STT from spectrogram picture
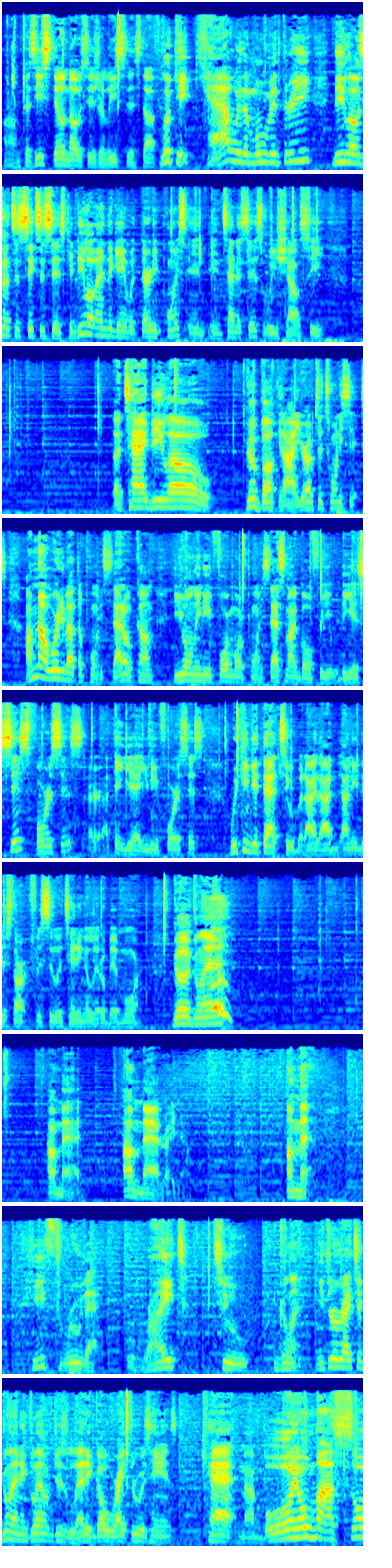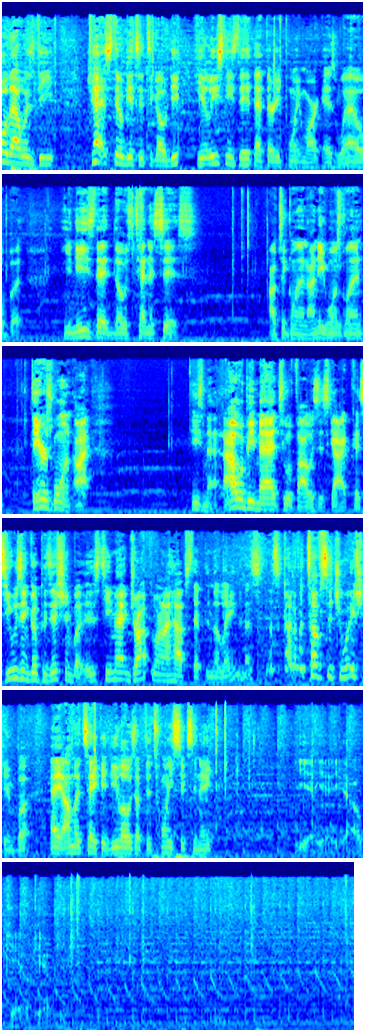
Um, because he still knows his releases and stuff. Look at Cat with a moving three. D'Lo's up to six assists. Can D'Lo end the game with 30 points and, and 10 assists? We shall see. Attack D'Lo. Good bucket. All right, you're up to 26. I'm not worried about the points. That'll come. You only need four more points. That's my goal for you. The assists, four assists, or I think yeah, you need four assists. We can get that too, but I I, I need to start facilitating a little bit more. Good, Glen. I'm mad. I'm mad right now. I'm mad. He threw that right to Glen. He threw it right to Glen, and Glen just let it go right through his hands. Cat, my boy, oh my soul, that was deep. Cat still gets it to go deep. He at least needs to hit that 30 point mark as well, but he needs that those 10 assists. Out to Glen. I need one, Glen. There's one. All right. He's mad. I would be mad too if I was this guy because he was in good position, but his T Mac dropped when I hop stepped in the lane, and that's that's kind of a tough situation. But hey, I'm gonna take it. D'Lo's up to 26 and 8. Yeah, yeah, yeah. Okay, okay, okay.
